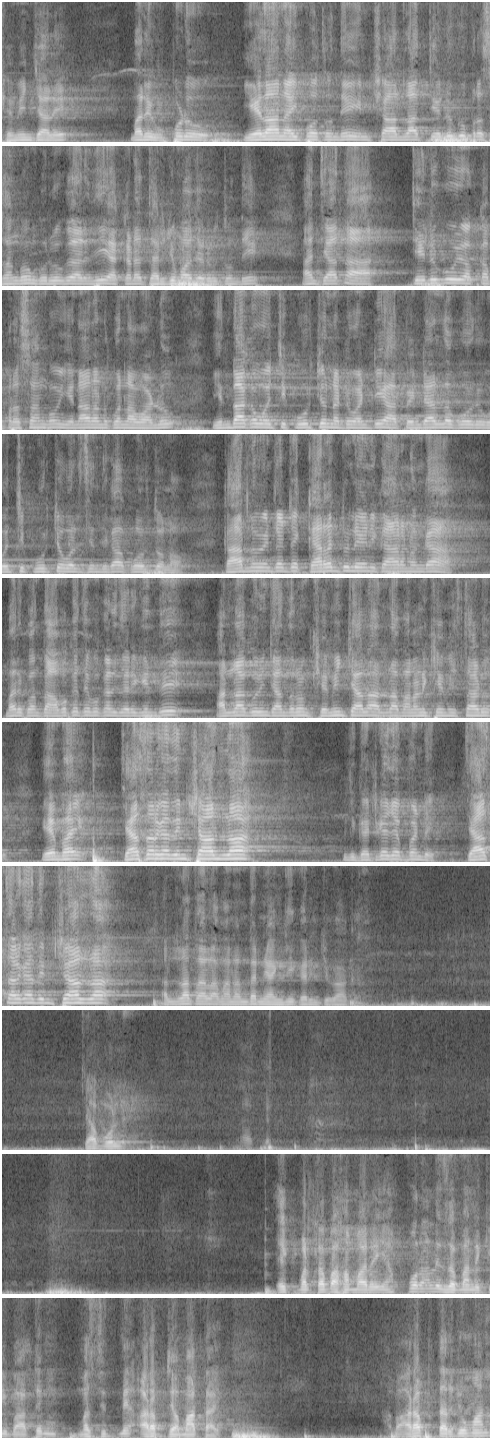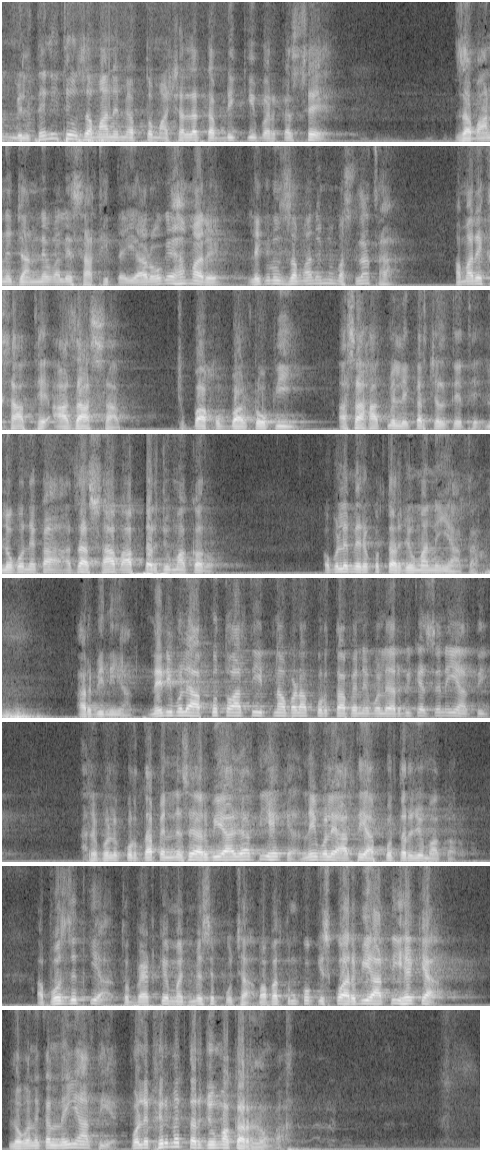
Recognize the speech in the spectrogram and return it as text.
مر اپڑت ان شاء اللہ تر پرسنگاری اکڑ ترجمہ جگہ توسنگ ان کو ان کا وچی کوچنٹ آ پنڈا وچی کوچولی کوارنم کرنٹ لینے کارنگ مرک ابکتی جلا گری ادھر کم چالا منمیستا یہ بھائی چار کشاء اللہ گیمے جاتے ان شاء اللہ اللہ تعالیٰ مانندر نے అంగీకరించుగాక کیا بولے ایک مرتبہ ہمارے یہاں پرانے زمانے کی بات ہے مسجد میں عرب جماعت آئی۔ اب عرب ترجمان ملتے نہیں تھے اس زمانے میں، اب تو ماشاءاللہ تبلیغ کی برکت سے زبانیں جاننے والے ساتھی تیار ہو گئے ہمارے، لیکن اس زمانے میں مسئلہ تھا۔ ہمارے ایک صاحب تھے، آزاد صاحب۔ چپا خبا ٹوپی ایسا ہاتھ میں لے کر چلتے تھے۔ لوگوں نے کہا، آزاد صاحب، آپ ترجمہ کرو۔ اور بولے، میرے کو ترجمہ نہیں آتا۔ عربی نہیں آتی نہیں نہیں بولے، آپ کو تو آتی، اتنا بڑا کرتا پہنے۔ بولے، عربی کیسے نہیں آتی؟ ارے بولے، کرتا پہننے سے عربی آ جاتی ہے کیا؟ نہیں بولے، آتی، آپ کو ترجمہ کرو۔ اب وہ ضد کیا، تو بیٹھ کے مجمے سے پوچھا، بابا، تم کو کس کو عربی آتی ہے کیا؟ لوگوں نے کہا، نہیں آتی ہے۔ بولے، پھر میں ترجمہ کر لوں گا۔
